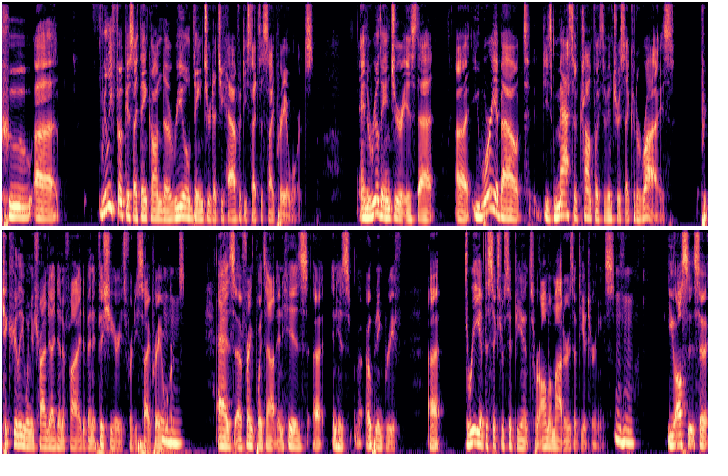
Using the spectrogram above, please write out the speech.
who uh, really focus, I think, on the real danger that you have with these types of cy pres awards. And the real danger is that uh, you worry about these massive conflicts of interest that could arise, particularly when you're trying to identify the beneficiaries for these cy pres awards. As uh, Frank points out in his uh, in his opening brief, uh, three of the six recipients were alma maters of the attorneys. You also so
